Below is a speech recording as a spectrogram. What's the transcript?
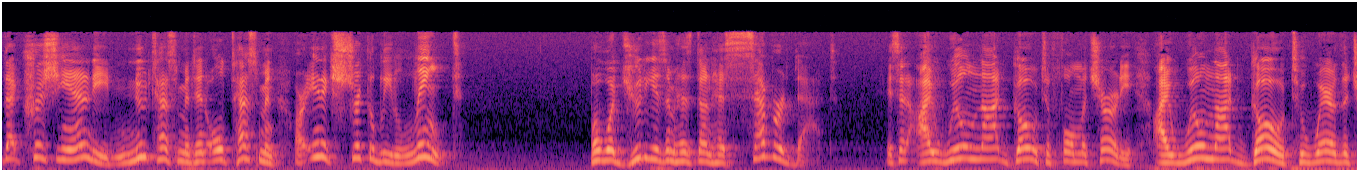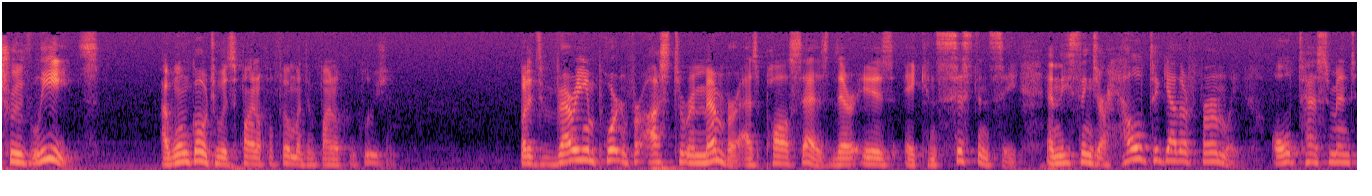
That Christianity, New Testament and Old Testament, are inextricably linked. But what Judaism has done has severed that it said, I will not go to full maturity. I will not go to where the truth leads. I won't go to its final fulfillment and final conclusion. But it's very important for us to remember, as Paul says, there is a consistency, and these things are held together firmly, Old Testament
